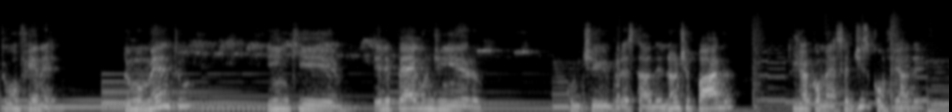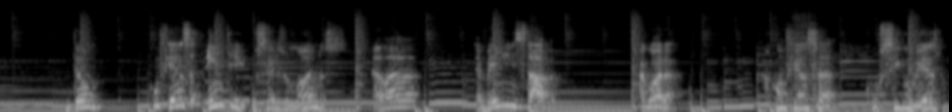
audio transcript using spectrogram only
tu confia nele. No momento em que ele pega um dinheiro contigo emprestado e não te paga, tu já começa a desconfiar dele. Então, confiança entre os seres humanos, ela é bem instável. Agora, a confiança consigo mesmo,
